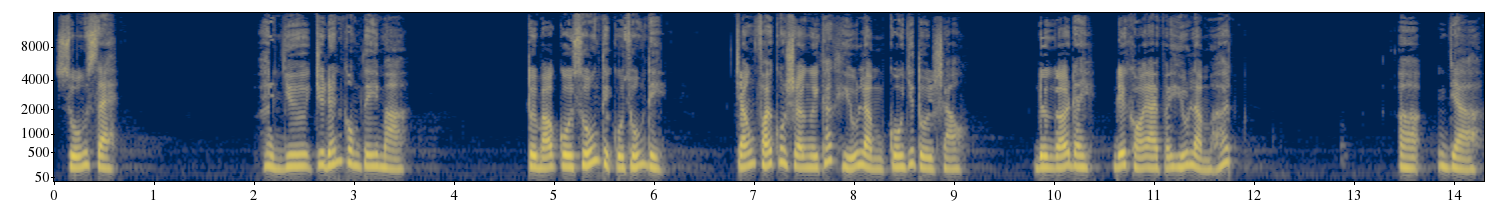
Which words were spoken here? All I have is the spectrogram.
Xuống xe. Hình như chưa đến công ty mà. Tôi bảo cô xuống thì cô xuống đi. Chẳng phải cô sợ người khác hiểu lầm cô với tôi sao? Đừng ở đây, Để khỏi ai phải hiểu lầm hết. À dạ.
